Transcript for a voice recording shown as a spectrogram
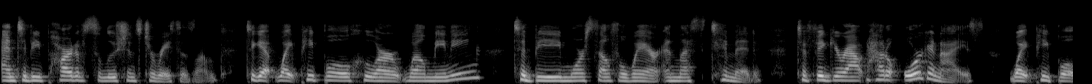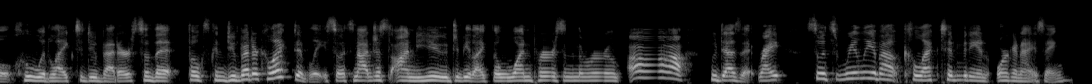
and to be part of solutions to racism, to get white people who are well meaning to be more self aware and less timid, to figure out how to organize white people who would like to do better so that folks can do better collectively. So it's not just on you to be like the one person in the room, ah, who does it, right? So it's really about collectivity and organizing.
